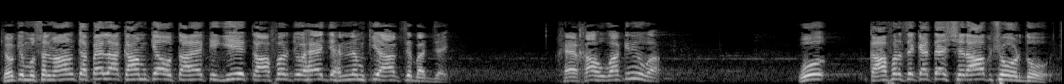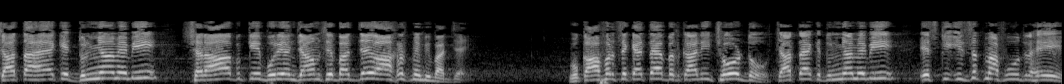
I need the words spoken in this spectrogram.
کیونکہ مسلمان کا پہلا کام کیا ہوتا ہے کہ یہ کافر جو ہے جہنم کی آگ سے بچ جائے۔ خیر خواہ ہوا کہ نہیں ہوا؟ وہ کافر سے کہتا ہے شراب چھوڑ دو، چاہتا ہے کہ دنیا میں بھی شراب کے برے انجام سے بچ جائے اور آخرت میں بھی بچ جائے۔ وہ کافر سے کہتا ہے، بدکاری چھوڑ دو۔ چاہتا ہے کہ دنیا میں بھی اس کی عزت محفوظ رہے،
